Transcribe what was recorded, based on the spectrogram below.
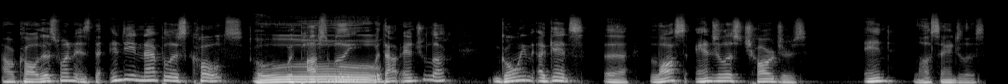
I'll call this one is the Indianapolis Colts with possibly without Andrew Luck going against the Los Angeles Chargers in Los Angeles.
